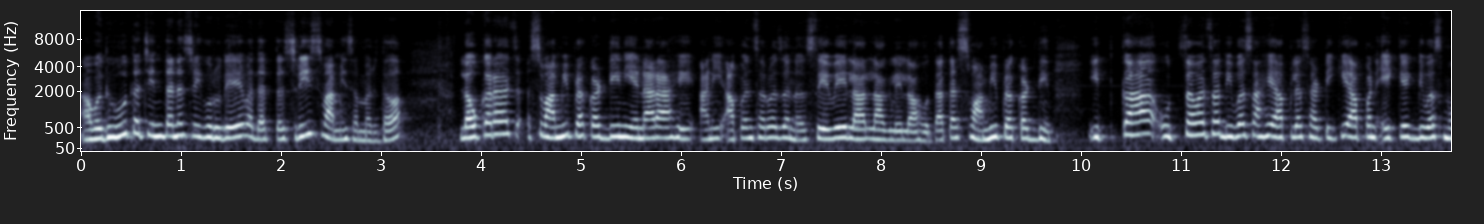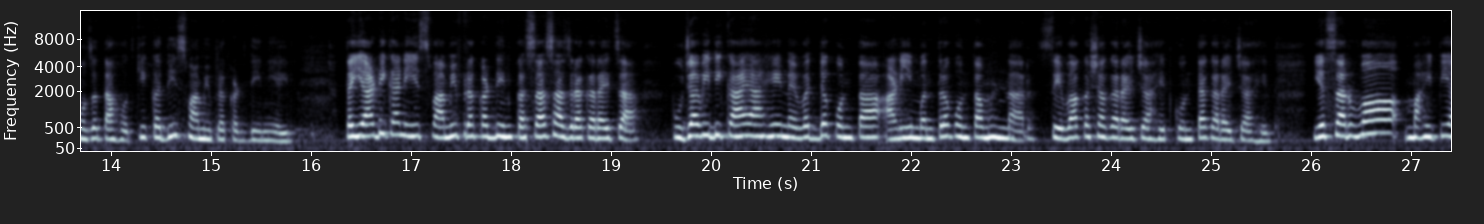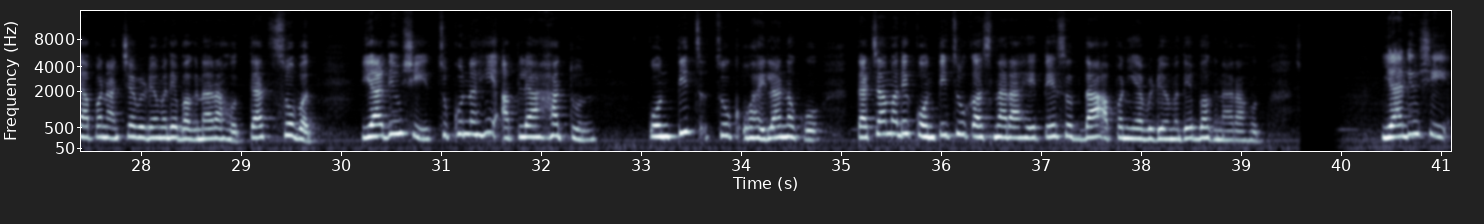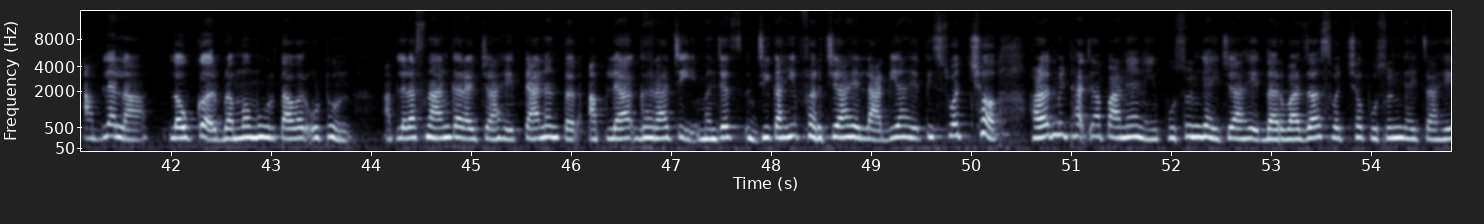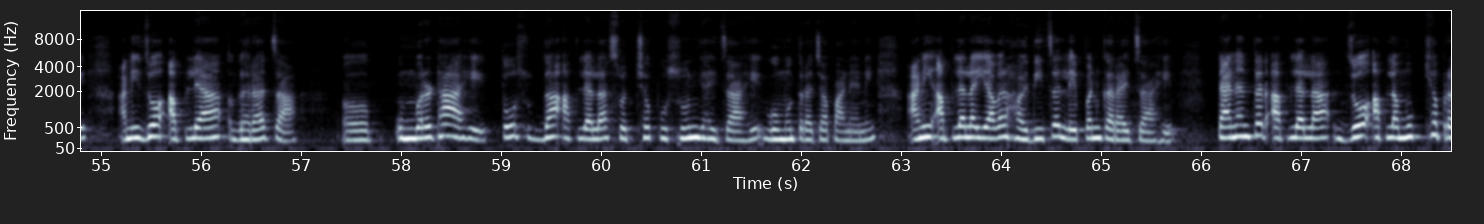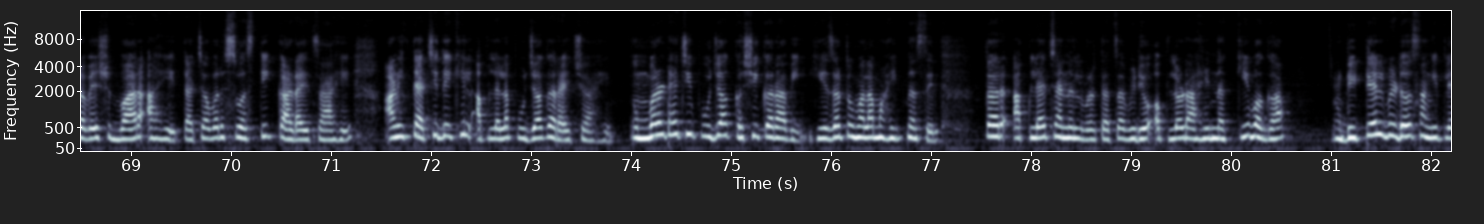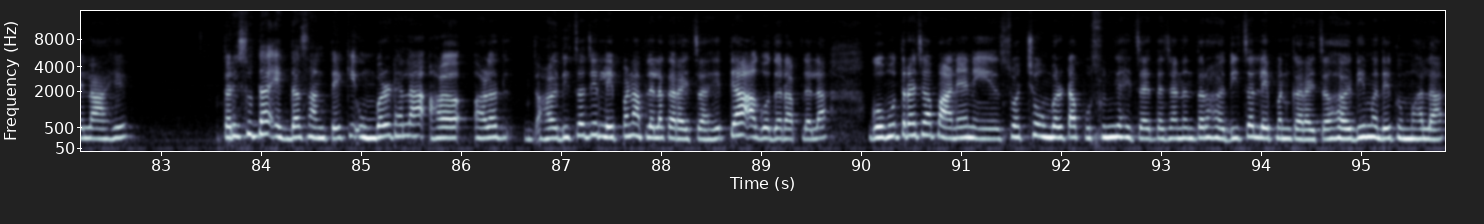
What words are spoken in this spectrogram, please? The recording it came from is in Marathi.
अवधूत चिंतन श्री गुरुदेव दत्त श्री स्वामी समर्थ. लवकरच स्वामी प्रकट दिन येणार आहे आणि आपण सर्वजण सेवेला लागलेलो आहोत. आता स्वामी प्रकट दिन इतका उत्सवाचा दिवस आहे आपल्यासाठी की आपण एक एक दिवस मोजत आहोत की कधी स्वामी प्रकट दिन येईल. तर या ठिकाणी स्वामी प्रकट दिन कसा साजरा करायचा? पूजाविधी काय आहे? नैवेद्य कोणता आणि मंत्र कोणता म्हणणार? सेवा कशा करायच्या आहेत? कोणत्या करायच्या आहेत? या सर्व माहिती आपण आजच्या व्हिडिओमध्ये बघणार आहोत. त्याचसोबत या दिवशी चुकूनही आपल्या हातून कोणतीच चूक व्हायला नको. त्याच्यामध्ये कोणती चूक असणार आहे ते सुद्धा आपण या व्हिडिओमध्ये बघणार आहोत. या दिवशी आपल्याला लवकर ब्रह्ममुहूर्तावर उठून आपल्याला स्नान करायचे आहे त्यानंतर आपल्या घराची म्हणजेच जी काही फरची आहे लादी आहे ती स्वच्छ हळद मिठाच्या पाण्याने पुसून घ्यायची आहे दरवाजा स्वच्छ पुसून घ्यायचा आहे आणि जो आपल्या घराचा उंबरठा आहे तो सुद्धा आपल्याला स्वच्छ पुसून घ्यायचा आहे गोमूत्राच्या पाण्याने आणि आपल्याला यावर हळदीचं लेपन करायचं आहे. त्यानंतर आपल्याला जो आपला मुख्य प्रवेशद्वार आहे त्याच्यावर स्वस्तिक काढायचं आहे आणि त्याची देखील आपल्याला पूजा करायची आहे. उंबरठ्याची पूजा कशी करावी हे जर तुम्हाला माहीत नसेल तर आपल्या चॅनलवर त्याचा व्हिडिओ अपलोड आहे. नक्की बघा. डिटेल व्हिडिओ सांगितलेला आहे. तरीसुद्धा एकदा सांगते की उंबरठ्याला हळ हळद हळदीचं जे लेपन आपल्याला करायचं आहे त्या अगोदर आपल्याला गोमूत्राच्या पाण्याने स्वच्छ उंबरठा पुसून घ्यायचा आहे. त्याच्यानंतर हळदीचं लेपन करायचं. हळदीमध्ये तुम्हाला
